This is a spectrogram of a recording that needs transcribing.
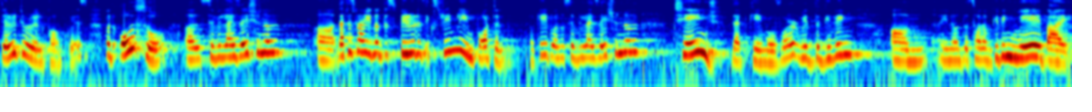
territorial conquest, but also a civilizational uh, that is why you know this period is extremely important. Okay. It was a civilizational change that came over with the giving um, you know the sort of giving way by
